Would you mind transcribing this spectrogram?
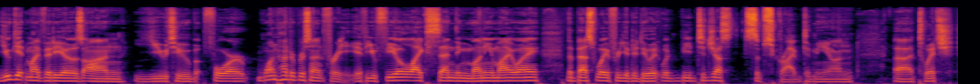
you get my videos on YouTube for 100% free, if you feel like sending money my way, the best way for you to do it would be to just subscribe to me on uh, Twitch.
